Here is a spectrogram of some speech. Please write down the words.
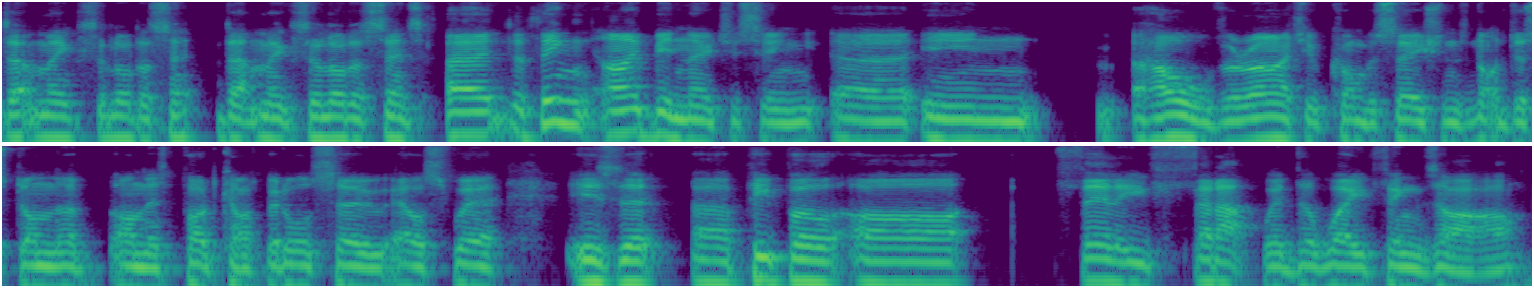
that makes a lot of sense. That makes a lot of sense. Uh, the thing I've been noticing uh, in a whole variety of conversations, not just on the on this podcast, but also elsewhere, is that uh, people are fairly fed up with the way things are,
